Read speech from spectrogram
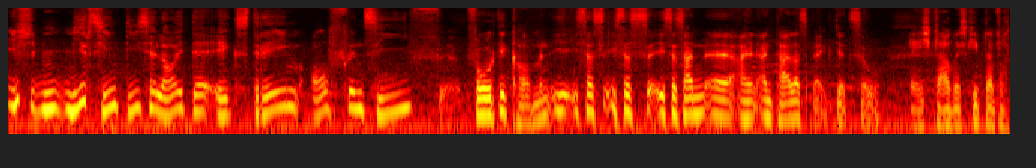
ich, mir sind diese Leute extrem offensiv vorgekommen. Ist das, ist das, ist das ein, äh, ein, ein Teilaspekt jetzt so? Ich glaube, es gibt einfach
